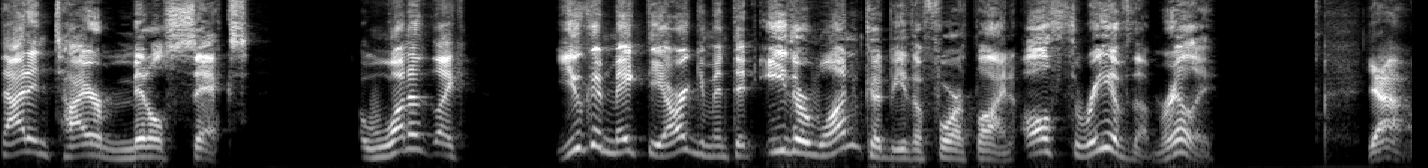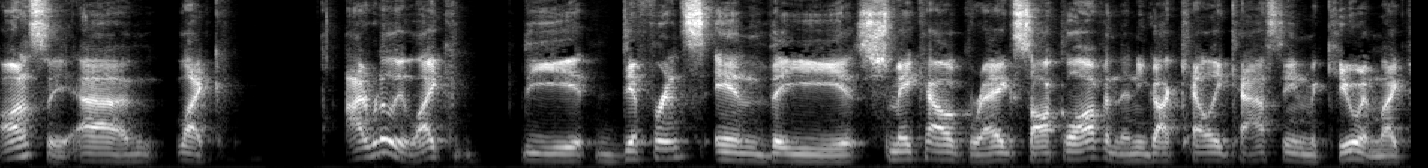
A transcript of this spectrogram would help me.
that entire middle six, one of like, you could make the argument that either one could be the fourth line. All three of them, really. Yeah, honestly, uh, like I really like the difference in the Smejkal, Greig, Sokolov, and then you got Kelly, Casty, and MacEwen. Like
